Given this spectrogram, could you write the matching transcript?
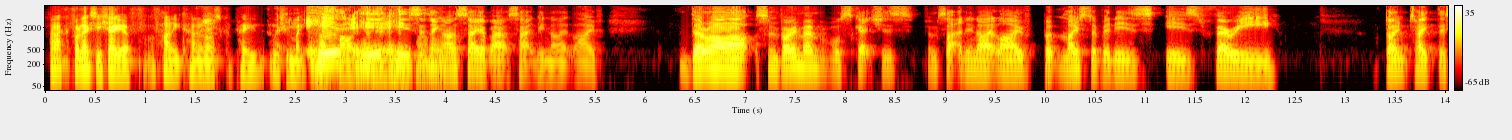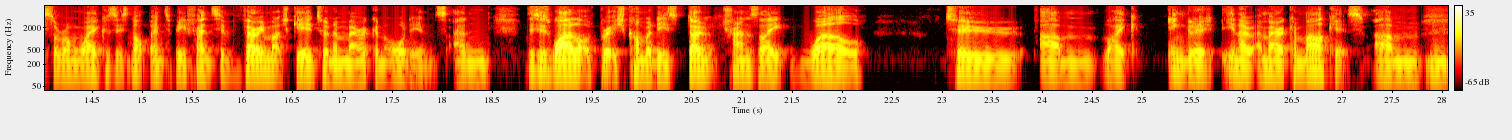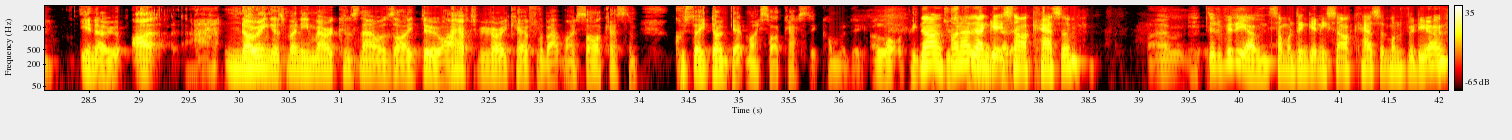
and I could probably actually show you a funny colonoscopy, which will make you laugh Here, here- here's the thing. I'll say about Saturday Night Live. There are some very memorable sketches from Saturday Night Live, but most of it is is very. Don't take this the wrong way because it's not meant to be offensive. Very much geared to an American audience, and this is why a lot of British comedies don't translate well to um like English, you know, American markets. Um, Mm. you know, I knowing as many Americans now as I do, I have to be very careful about my sarcasm because they don't get my sarcastic comedy. A lot of people. No, I know they don't get it. sarcasm. Um, Did a video and someone didn't get any sarcasm on the video.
